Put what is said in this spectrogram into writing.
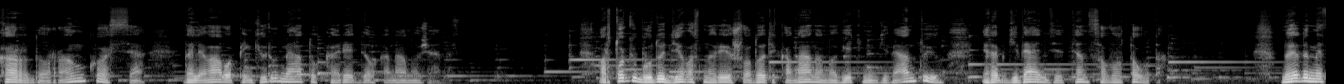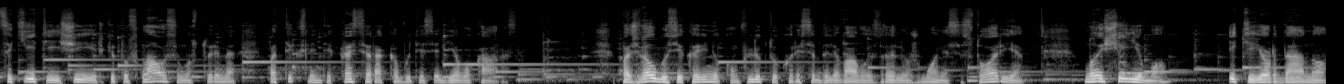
kardo rankose, dalyvavo penkerių metų kare dėl Kanano žemės. Ar tokiu būdu Dievas norėjo išvaduoti Kananą nuo vietinių gyventojų ir apgyventi ten savo tautą? Norėdami atsakyti į šį ir kitus klausimus, turime patikslinti, kas yra kabutėse Dievo karas. Pažvelgus į karinių konfliktų, kuriuose dalyvavo Izraelio žmonės istoriją, nuo išėjimo iki Jordano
